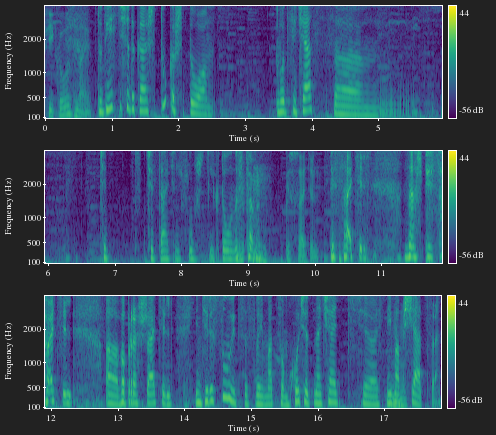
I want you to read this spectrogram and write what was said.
Фиг его знает. Тут есть еще такая штука, что вот сейчас чит- читатель, слушатель, кто у нас там? Писатель. писатель, наш писатель, а, вопрошатель, интересуется своим отцом, хочет начать э, с ним Мгм. общаться.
